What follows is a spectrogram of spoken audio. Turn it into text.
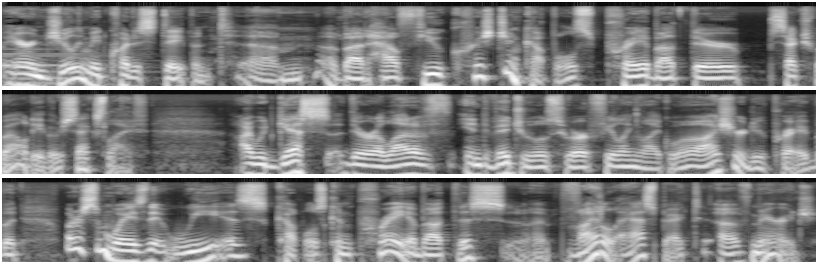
Erin, Juli made quite a statement um, about how few Christian couples pray about their sexuality, their sex life. I would guess there are a lot of individuals who are feeling like, well, I sure do pray, but what are some ways that we as couples can pray about this uh, vital aspect of marriage?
